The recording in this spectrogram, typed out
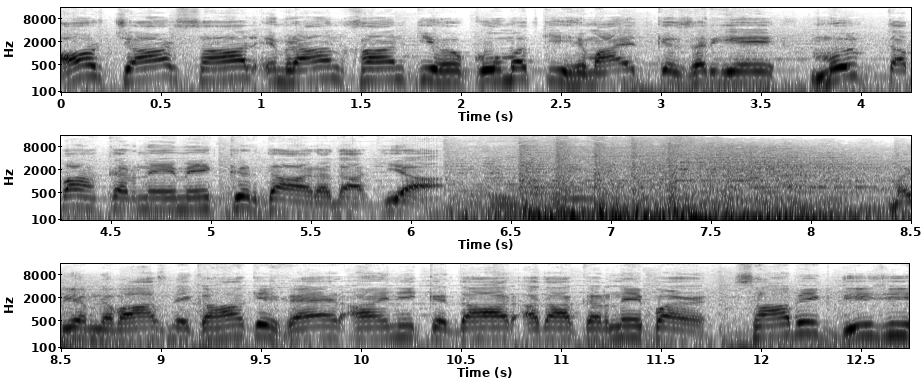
और चार साल इमरान खान की हुकूमत की हिमायत के ज़रिए मुल्क तबाह करने में किरदार अदा किया। मरियम नवाज़ ने कहा कि गैर आईनी किरदार अदा करने पर सबक D G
